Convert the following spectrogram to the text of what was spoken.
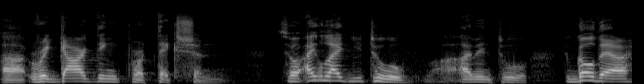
uh, regarding protection. So I would like you to, I mean, to, to go there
